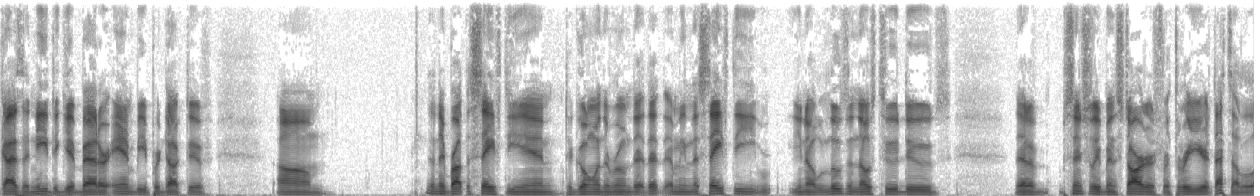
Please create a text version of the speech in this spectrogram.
guys that need to get better and be productive. Um, then they brought the safety in to go in the room. That, that I mean, the safety, you know, losing those two dudes that have essentially been starters for three years. That's a.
